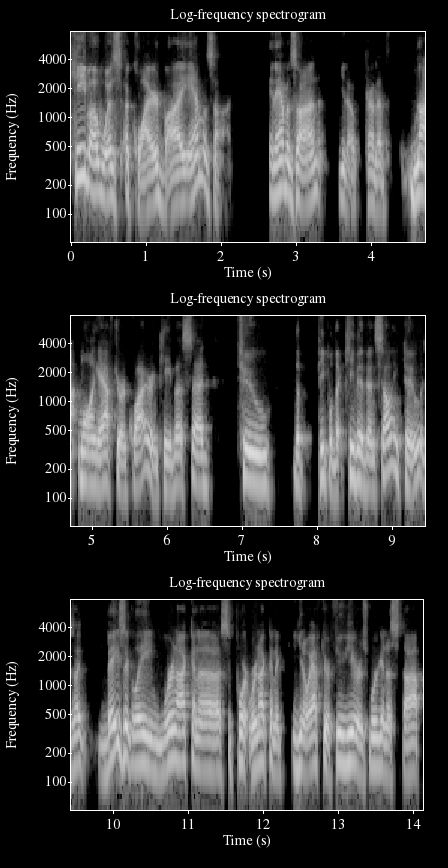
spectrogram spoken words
Kiva was acquired by Amazon. And Amazon, you know, kind of not long after acquiring Kiva, said to the people that Kiva had been selling to, is like, basically, we're not going to support, we're not going to, you know, after a few years, we're going to stop,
